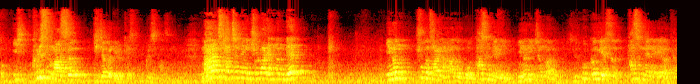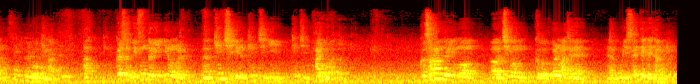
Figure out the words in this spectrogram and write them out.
또이 크리스마스 기적을 일으켰어요. 크리스마스. 만 4천 명이 출발했는데 이는 죽은 사람이 하나도 없고 다섯 명이 인원이 증가했어요. 거기에서 다섯 명의 애가 태어났어요. 요 기간. 아, 그래서 미군들이 이름을 어, 김치 1, 김치 2, 김치 8로 그 사람들이 뭐 어, 지금 그 얼마 전에 어, 우리 선대 대장님을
